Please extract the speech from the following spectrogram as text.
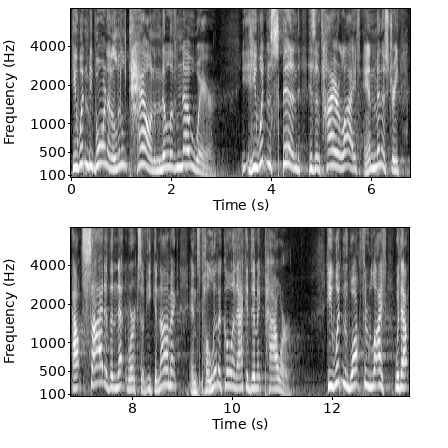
He wouldn't be born in a little town in the middle of nowhere. He wouldn't spend his entire life and ministry outside of the networks of economic and political and academic power. He wouldn't walk through life without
